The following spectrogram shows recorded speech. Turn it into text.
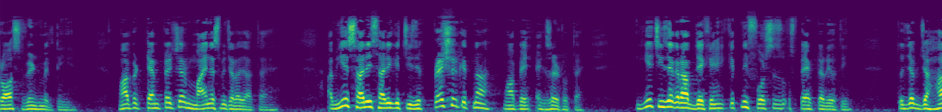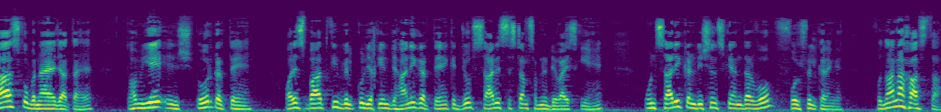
کراس ونڈ ملتی ہیں وہاں پہ ٹیمپریچر مائنس میں چلا جاتا ہے اب یہ ساری ساری کی چیزیں پریشر کتنا وہاں پہ ایگزٹ ہوتا ہے یہ چیزیں اگر آپ دیکھیں کتنی فورسز اس پہ ایکٹر ہوتی ہیں تو جب جہاز کو بنایا جاتا ہے تو ہم یہ انشور کرتے ہیں اور اس بات کی بالکل یقین دہانی کرتے ہیں کہ جو سارے سسٹم ہم نے ڈیوائز کیے ہیں ان ساری کنڈیشنز کے اندر وہ فلفل کریں گے خدا نا خواستہ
